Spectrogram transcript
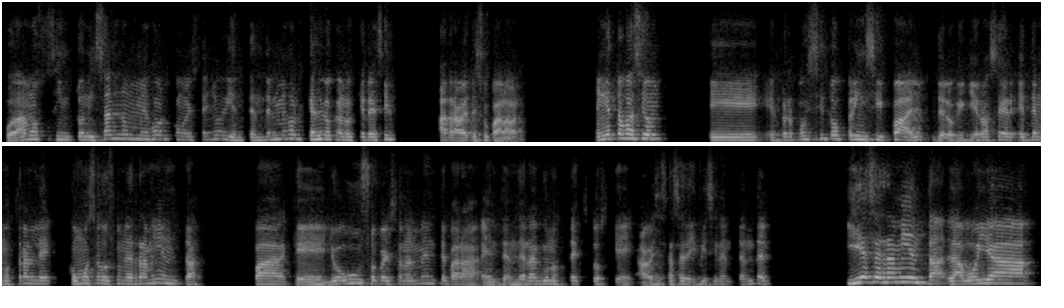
podamos sintonizarnos mejor con el Señor y entender mejor qué es lo que nos quiere decir a través de su palabra. En esta ocasión, eh, el propósito principal de lo que quiero hacer es demostrarle cómo se usa una herramienta para que yo uso personalmente para entender algunos textos que a veces hace difícil entender. Y esa herramienta la voy a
